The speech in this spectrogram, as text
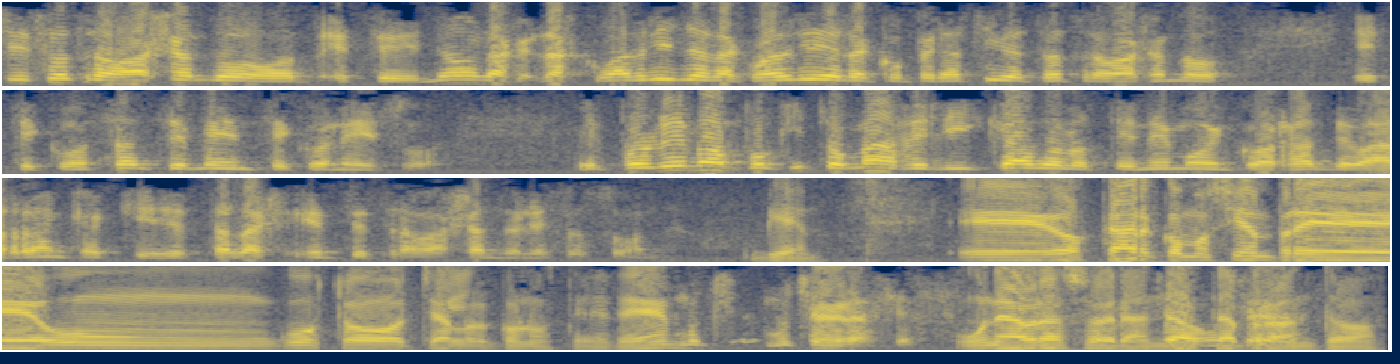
se está trabajando, este, no, las la cuadrillas, la cuadrilla de la cooperativa está trabajando este, constantemente con eso. El problema un poquito más delicado lo tenemos en Corral de Barranca, que está la gente trabajando en esa zona. Bien. Eh, Oscar, como siempre, un gusto charlar con usted. ¿eh? muchas gracias. Un abrazo grande. Hasta pronto.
